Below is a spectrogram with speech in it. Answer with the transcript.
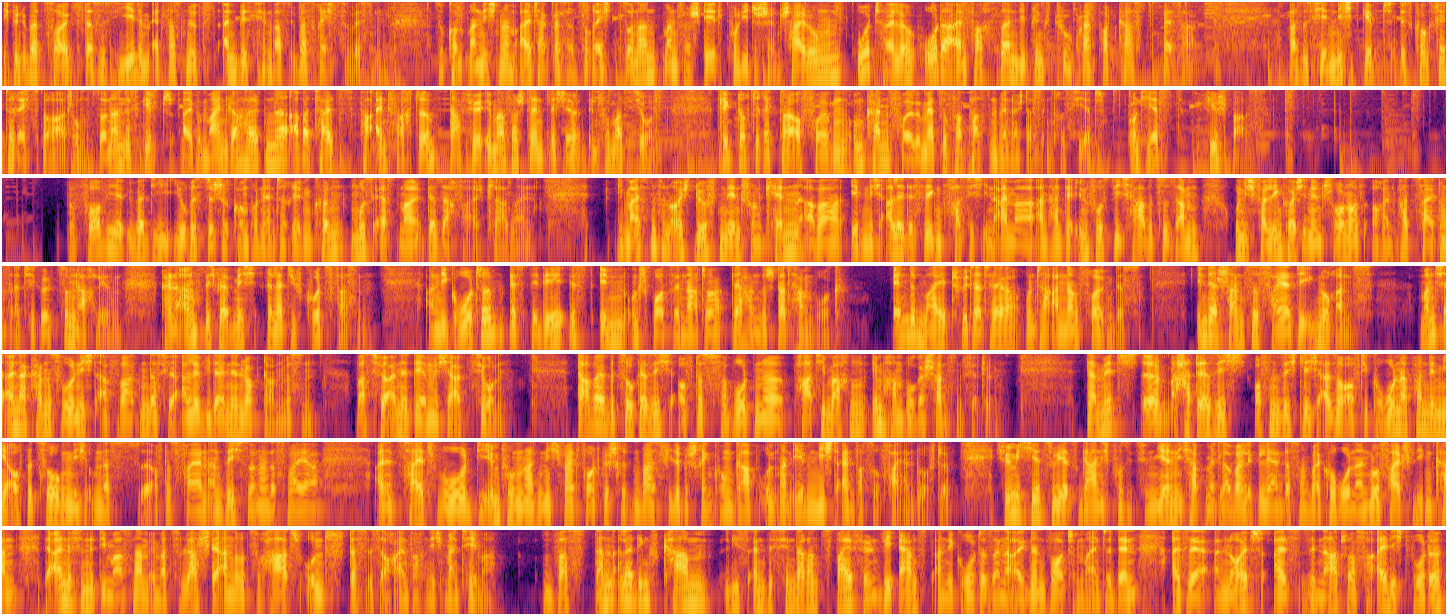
Ich bin überzeugt, dass es jedem etwas nützt, ein bisschen was übers Recht zu wissen. So kommt man nicht nur im Alltag besser zurecht, sondern man versteht politische Entscheidungen, Urteile oder einfach seinen Lieblings-True Crime Podcast besser. Was es hier nicht gibt, ist konkrete Rechtsberatung, sondern es gibt allgemein gehaltene, aber teils vereinfachte, dafür immer verständliche Informationen. Klickt doch direkt mal auf Folgen, um keine Folge mehr zu verpassen, wenn euch das interessiert. Und jetzt viel Spaß! Bevor wir über die juristische Komponente reden können, muss erstmal der Sachverhalt klar sein. Die meisten von euch dürften den schon kennen, aber eben nicht alle, deswegen fasse ich ihn einmal anhand der Infos, die ich habe, zusammen und ich verlinke euch in den Show Notes auch ein paar Zeitungsartikel zum Nachlesen. Keine Angst, ich werde mich relativ kurz fassen. Andi Grote, SPD, ist Innen- und Sportsenator der Hansestadt Hamburg. Ende Mai twitterte er unter anderem folgendes. In der Schanze feiert die Ignoranz. Manch einer kann es wohl nicht abwarten, dass wir alle wieder in den Lockdown müssen. Was für eine dämliche Aktion. Dabei bezog er sich auf das verbotene Partymachen im Hamburger Schanzenviertel. Damit äh, hat er sich offensichtlich also auf die Corona-Pandemie auch bezogen, nicht um das äh, auf das Feiern an sich, sondern das war ja eine Zeit, wo die Impfung noch nicht weit fortgeschritten war, es viele Beschränkungen gab und man eben nicht einfach so feiern durfte. Ich will mich hierzu jetzt gar nicht positionieren. Ich habe mittlerweile gelernt, dass man bei Corona nur falsch liegen kann. Der eine findet die Maßnahmen immer zu lasch, der andere zu hart und das ist auch einfach nicht mein Thema. Was dann allerdings kam, ließ ein bisschen daran zweifeln, wie ernst Andi Grote seine eigenen Worte meinte, denn als er erneut als Senator vereidigt wurde,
